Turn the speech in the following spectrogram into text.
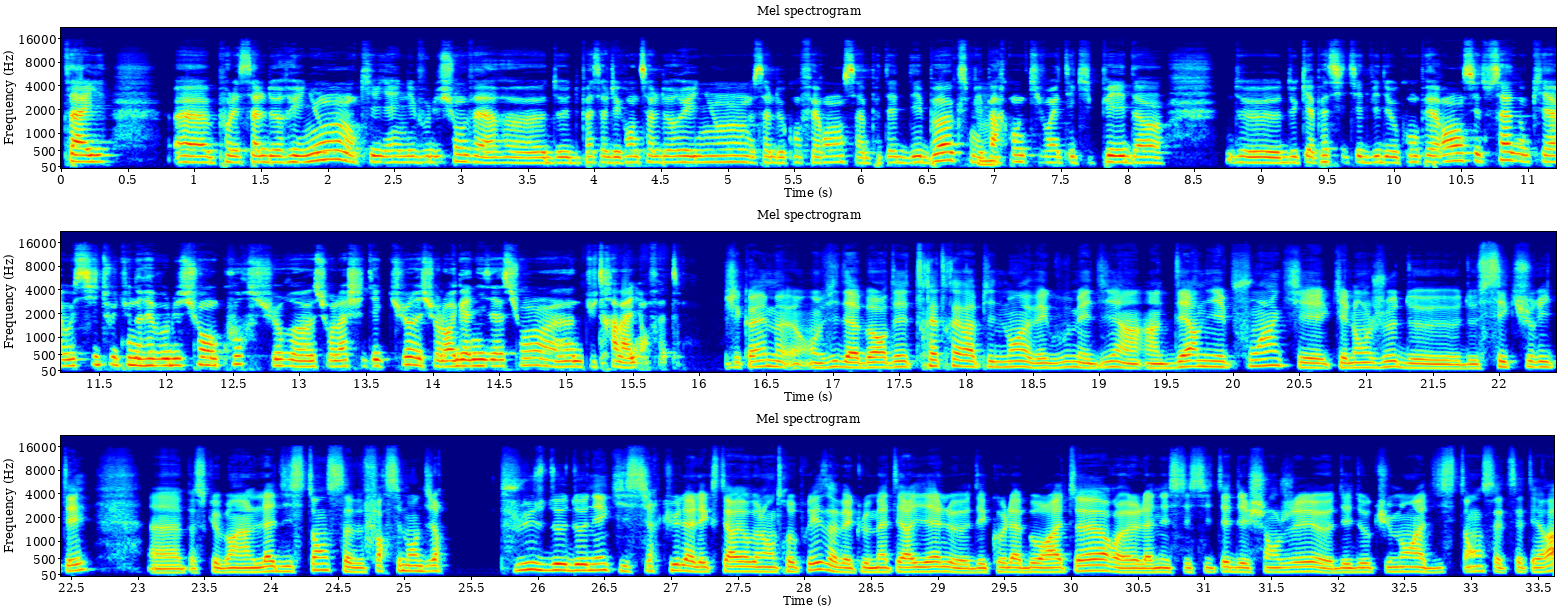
tailles euh, pour les salles de réunion. Donc il y a une évolution vers euh, de, passage des grandes salles de réunion, de salles de conférence à peut-être des box, mais mmh. par contre qui vont être équipées d'un de, de capacités de vidéoconférence et tout ça. Donc il y a aussi toute une révolution en cours sur sur l'architecture et sur l'organisation du travail en fait. J'ai quand même envie d'aborder très très rapidement avec vous, Mehdi, un, un dernier point qui est, qui est l'enjeu de, de, sécurité, euh, parce que ben, la distance, ça veut forcément dire plus de données qui circulent à l'extérieur de l'entreprise avec le matériel euh, des collaborateurs, euh, la nécessité d'échanger euh, des documents à distance, etc.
